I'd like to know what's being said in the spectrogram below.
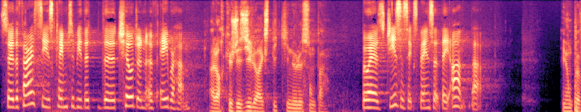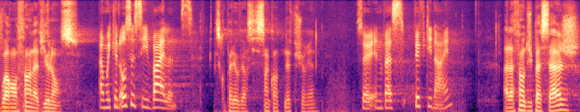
So the Pharisees claim to be the, the children of Abraham, alors que Jésus leur explique qu'ils ne le sont pas. whereas Jesus explains that they aren't that. Et on peut voir enfin la violence. And we can also see violence. Est-ce qu'on peut aller au verset 59, Jurienne So in verse 59, À la fin du passage,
